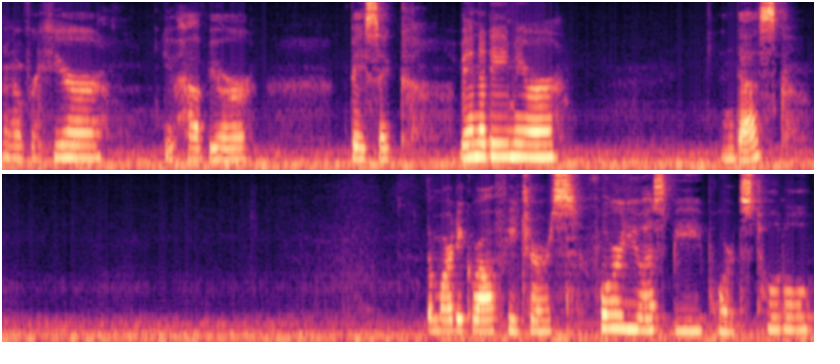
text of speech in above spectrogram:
And over here, you have your basic vanity mirror and desk. The Mardi Gras features four USB ports total.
